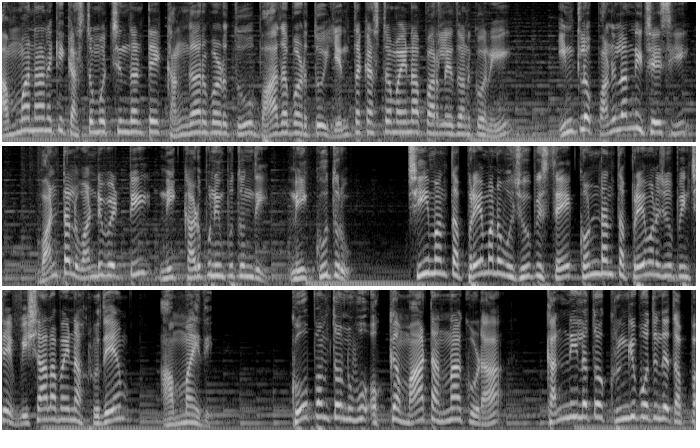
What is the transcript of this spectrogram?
అమ్మ నాన్నకి కష్టం వచ్చిందంటే కంగారు పడుతూ బాధపడుతూ ఎంత కష్టమైనా పర్లేదు అనుకొని ఇంట్లో పనులన్నీ చేసి వంటలు వండిపెట్టి నీ కడుపు నింపుతుంది నీ కూతురు. చీమంత ప్రేమ నువ్వు చూపిస్తే కొండంత ప్రేమను చూపించే విశాలమైన హృదయం అమ్మాయిది. కోపంతో నువ్వు ఒక్క మాట అన్నా కూడా కన్నీళ్ళతో కృంగిపోతుందే తప్ప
